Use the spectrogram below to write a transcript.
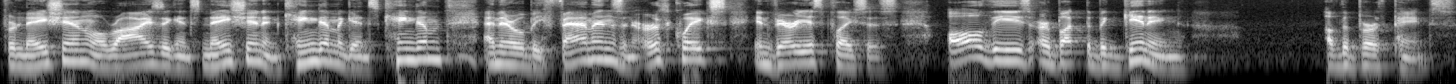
For nation will rise against nation and kingdom against kingdom, and there will be famines and earthquakes in various places. All these are but the beginning of the birth pains.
